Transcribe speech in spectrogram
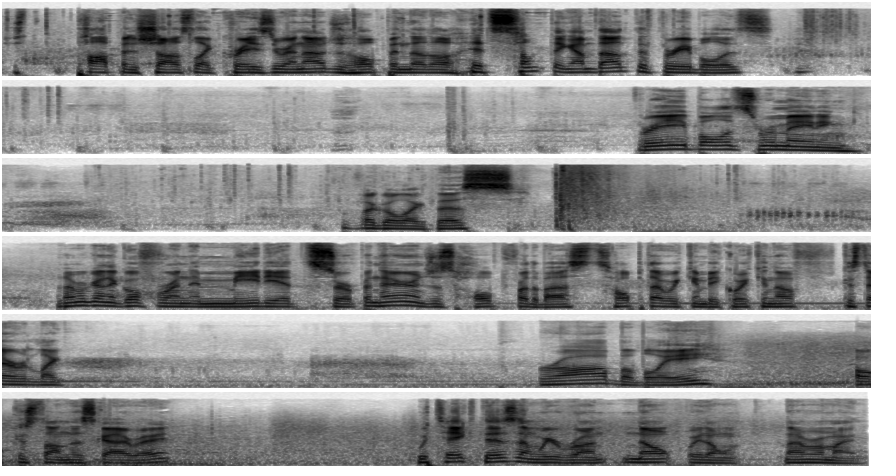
Just popping shots like crazy right now, just hoping that I'll hit something. I'm down to three bullets. Three bullets remaining. If I go like this. Then we're gonna go for an immediate serpent here and just hope for the best. Hope that we can be quick enough. Because they're like... Probably focused on this guy, right? We take this and we run. No, we don't. Never mind.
